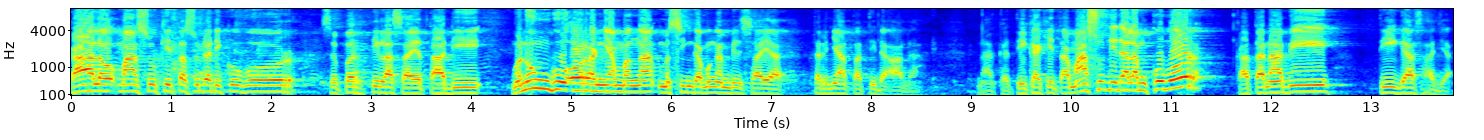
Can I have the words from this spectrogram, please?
Kalau masuk kita sudah dikubur. Sepertilah saya tadi. Menunggu orang yang singgah mengambil saya. Ternyata tidak ada. Nah ketika kita masuk di dalam kubur. Kata Nabi. Tiga saja.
